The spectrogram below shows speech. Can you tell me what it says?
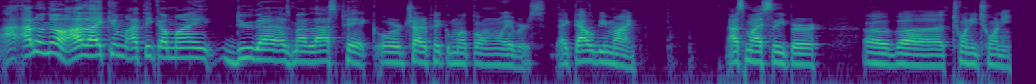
I, I don't know. I like him. I think I might do that as my last pick or try to pick him up on waivers. Like that would be mine. That's my sleeper of uh 2020.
